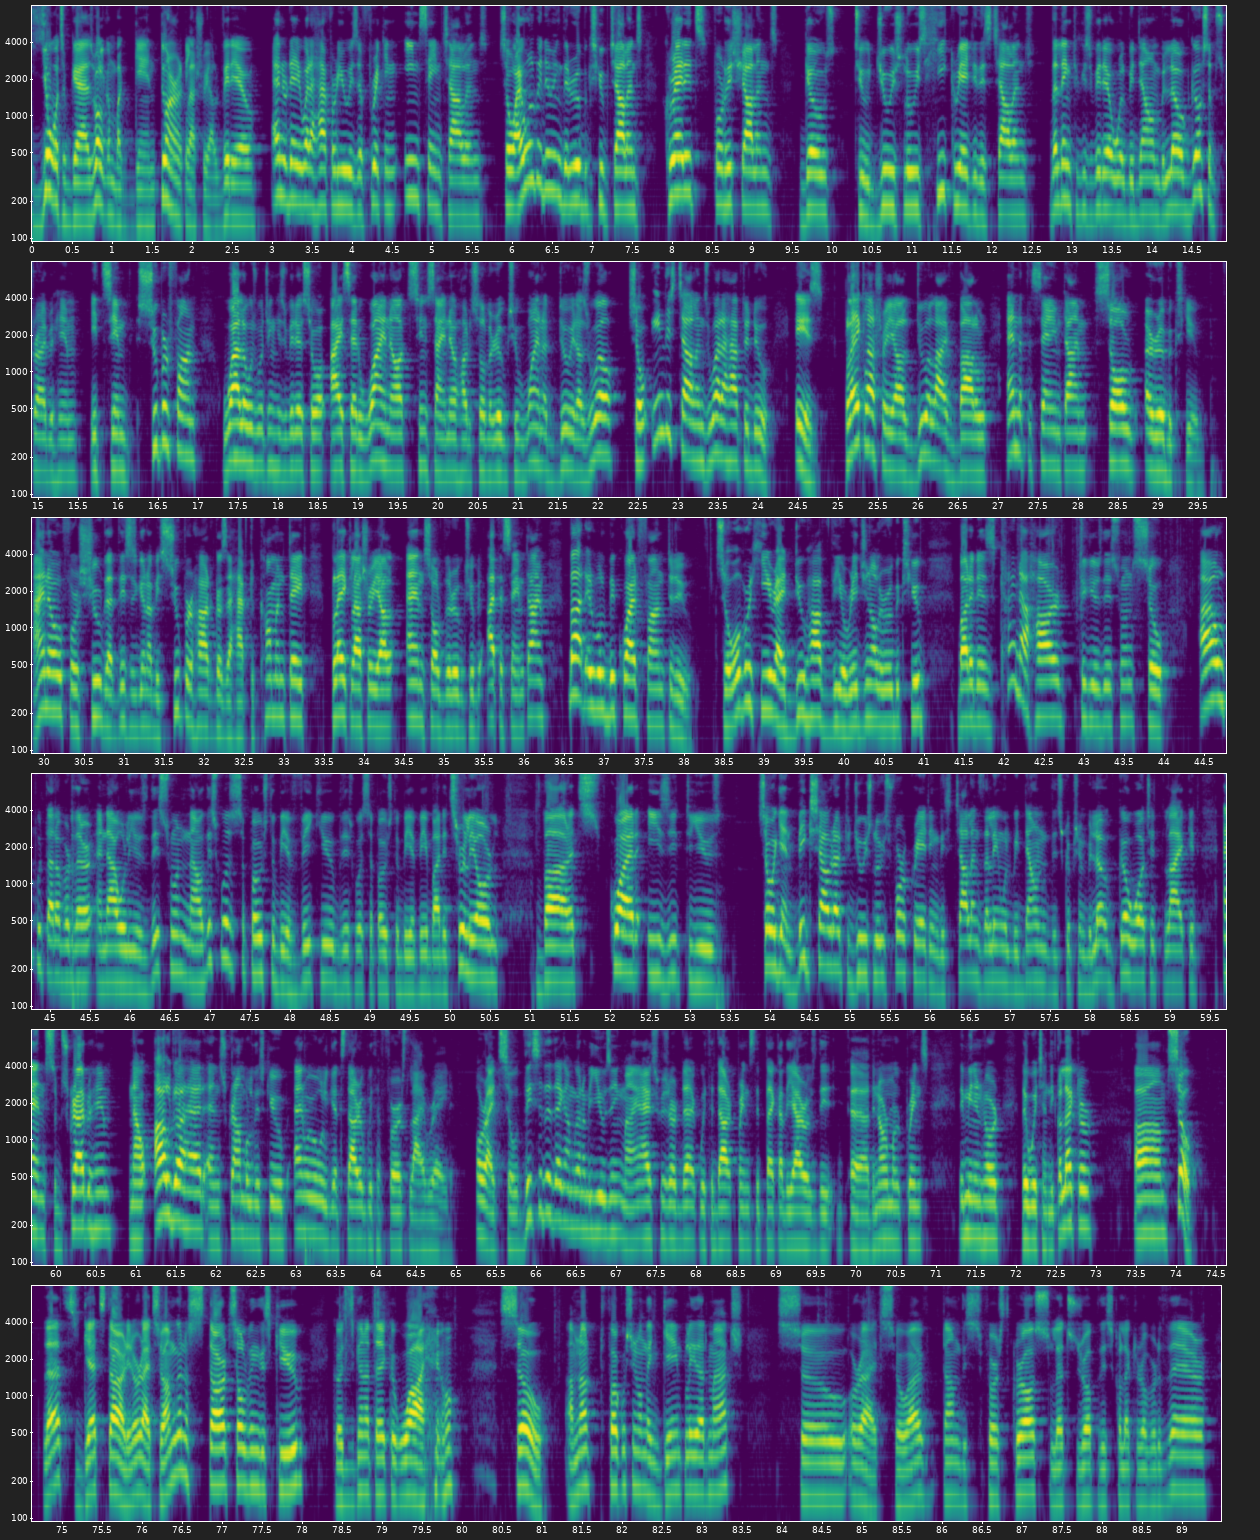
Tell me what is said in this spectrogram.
Yo, what's up guys, welcome back again to another Clash Royale video. And today what I have for you is a freaking insane challenge. So I will be doing the Rubik's Cube challenge. Credits for this challenge goes to Jewishlewish. He created this challenge. The link to his video will be down below. Go subscribe to him. It seemed super fun while I was watching his video. So I said, why not? Since I know how to solve a Rubik's Cube, why not do it as well? So in this challenge, what I have to do is play Clash Royale, do a live battle, and at the same time solve a Rubik's Cube. I know for sure that this is gonna be super hard because I have to commentate, play Clash Royale, and solve the Rubik's Cube at the same time, but it will be quite fun to do. So over here I do have the original Rubik's Cube, but it is kinda hard to use this one, so I'll put that over there and I will use this one. Now this was supposed to be a V cube, this was supposed to be a V, but it's really old, but it's quite easy to use so again, big shout out to Jewishlewish for creating this challenge. The link will be down in the description below. Go watch it, like it, and subscribe to him. Now I'll go ahead and scramble this cube and we will get started with the first live raid. Alright, so this is the deck I'm going to be using, my Ice Wizard deck with the Dark Prince, the P.E.K.K.A, the Arrows, the, uh, the Normal Prince, the Minion Horde, the Witch, and the Collector. Um, so, let's get started. Alright, so I'm going to start solving this cube, because it's going to take a while. so, I'm not focusing on the gameplay that much. So, alright, so I've done this first cross. Let's drop this collector over there.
